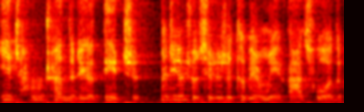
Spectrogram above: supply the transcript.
一长串的这个地址，那这个时候其实是特别容易发错的。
